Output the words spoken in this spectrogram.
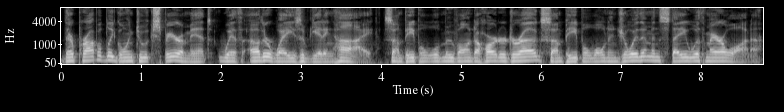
they're probably going to experiment with other ways of getting high. Some people will move on to harder drugs, some people won't enjoy them and stay with marijuana.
